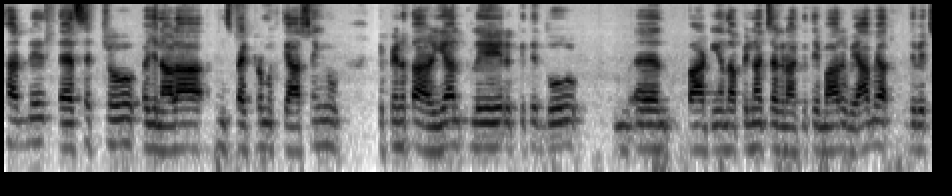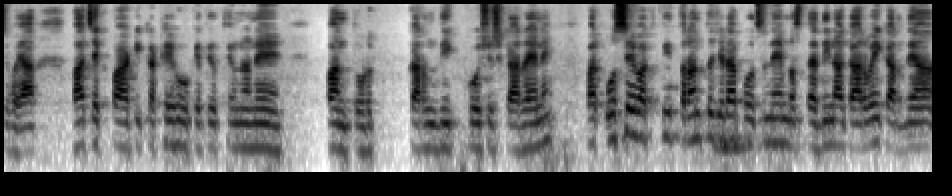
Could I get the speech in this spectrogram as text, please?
ਸਾਡੇ ਐਸਐਚਓ ਅਜਨਾਲਾ ਇੰਸਪੈਕਟਰ ਮੁਖਤਿਆਰ ਸਿੰਘ ਨੂੰ ਕਿ ਪਿੰਡ ਧਾਰੀਵਾਲ ਕਲੇਰ ਕਿਤੇ ਦੋ ਪਾਰਟੀਆਂ ਦਾ ਪਹਿਲਾਂ ਝਗੜਾ ਕਿਤੇ ਬਾਹਰ ਵਿਆਹ ਵਿਆਹ ਦੇ ਵਿੱਚ ਹੋਇਆ, ਬਾਅਦ ਚ ਇੱਕ ਪਾਰਟੀ ਇਕੱਠੇ ਹੋ ਕੇ ਤੇ ਉੱਥੇ ਉਹਨਾਂ ਨੇ ਭੰਨਤੋੜ ਕਰਨ ਦੀ ਕੋਸ਼ਿਸ਼ ਕਰ ਰਹੇ ਨੇ। ਪਰ ਉਸੇ ਵਕਤ ਹੀ ਤੁਰੰਤ ਜਿਹੜਾ ਪੁਲਿਸ ਨੇ ਮੁਸਤੈਦੀ ਨਾਲ ਕਾਰਵਾਈ ਕਰਦਿਆਂ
